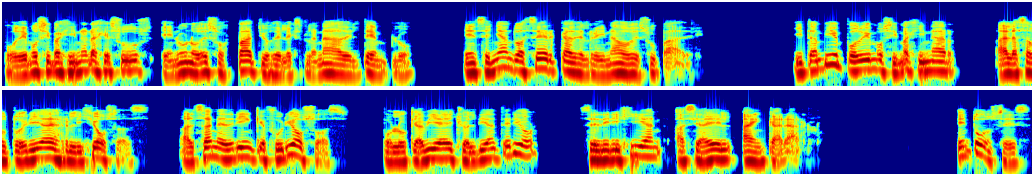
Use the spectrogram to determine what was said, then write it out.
Podemos imaginar a Jesús en uno de esos patios de la explanada del templo, enseñando acerca del reinado de su Padre. Y también podemos imaginar a las autoridades religiosas, al Sanedrín que furiosas por lo que había hecho el día anterior, se dirigían hacia él a encararlo. Entonces,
